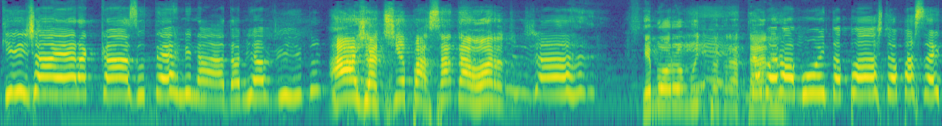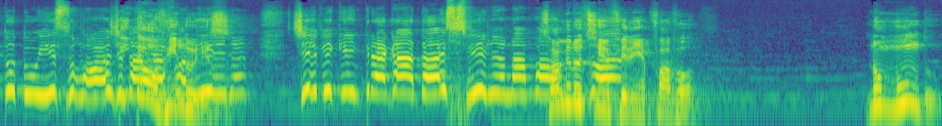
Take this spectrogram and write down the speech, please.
que já era caso terminado a minha vida. Ah, já tinha passado a hora. do- Já Demorou muito para tratar. né? demorou muito, aposto. Eu passei tudo isso longe Quem da tá minha ouvindo família. isso? Tive que entregar dois filhos na mão. Só um minutinho, filhinha, por favor. No mundo,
